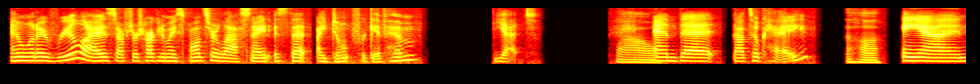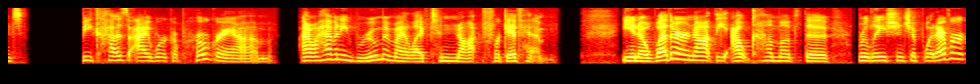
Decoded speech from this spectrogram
And what I realized after talking to my sponsor last night is that I don't forgive him yet. wow. And that that's okay. uh huh. And because I work a program, I don't have any room in my life to not forgive him. You know, whether or not the outcome of the relationship, whatever,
